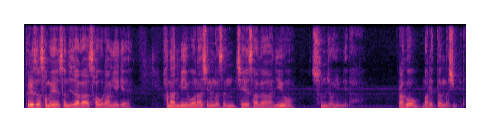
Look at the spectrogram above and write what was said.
그래서 사무엘 선지자가 사울 왕에게 하나님이 원하시는 것은 제사가 아니요 순종입니다. 라고 말했던 것입니다.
